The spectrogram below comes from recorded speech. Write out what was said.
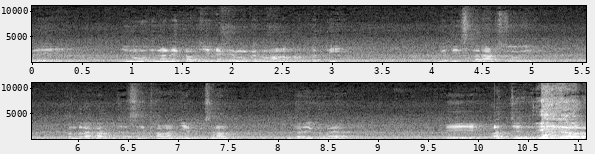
ਤੇ ਜਿਹਨੂੰ ਇਹਨਾਂ ਨੇ ਕਬਜ਼ੇ ਲੈ ਕੇ ਮੁਕੱਦਮਾ ਨੰਬਰ 32 ਮਿਤੀ 17824 15 ਕਰ 85 ਥਾਣਾ ਜੇਲ੍ਹ ਸਰਹੰਦ ਦਰਜ ਕਰਵਾਇਆ। ਤੇ ਅੱਜ ਇਹਦਾ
